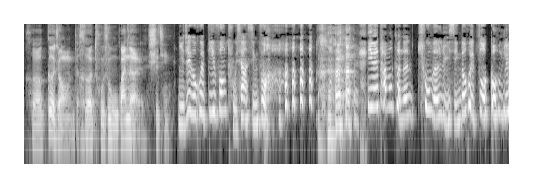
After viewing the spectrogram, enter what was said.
和各种和图书无关的事情，你这个会逼疯土象星座，因为他们可能出门旅行都会做攻略，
